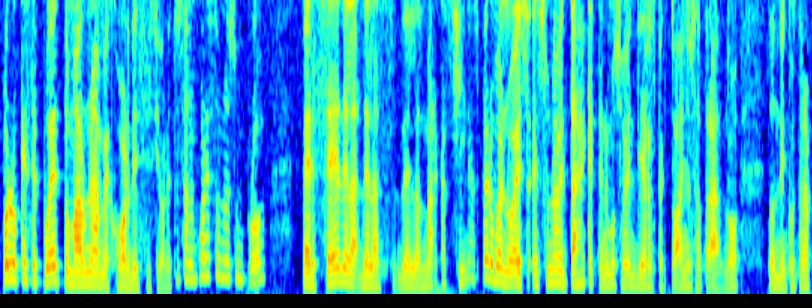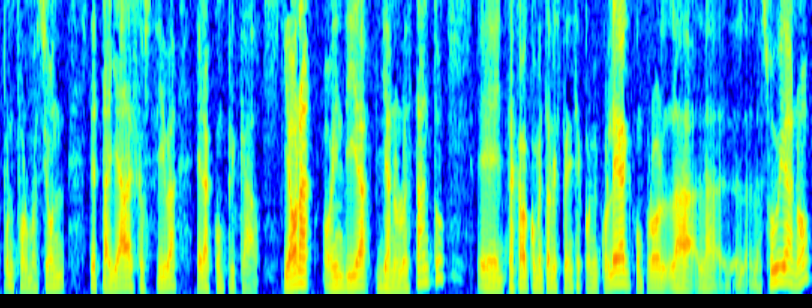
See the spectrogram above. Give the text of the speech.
Por lo que se puede tomar una mejor decisión. Entonces, a lo mejor esto no es un pro, per se de, la, de, las, marcas chinas, pero bueno, es, es, una ventaja que tenemos hoy en día respecto a años atrás, ¿no? Donde encontrar información detallada, exhaustiva, era complicado. Y ahora, hoy en día, ya no lo es tanto. Eh, te acabo de comentar mi experiencia con el colega que compró la, suya, ¿no?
